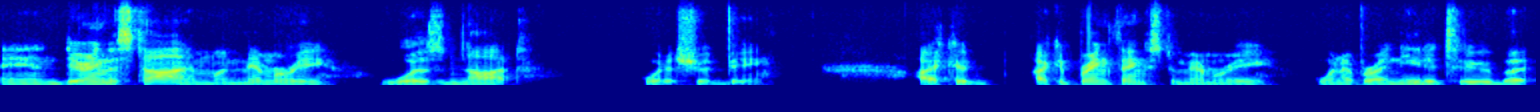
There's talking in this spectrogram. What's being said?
And during this time, my memory was not what it should be. I could I could bring things to memory whenever I needed to, but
